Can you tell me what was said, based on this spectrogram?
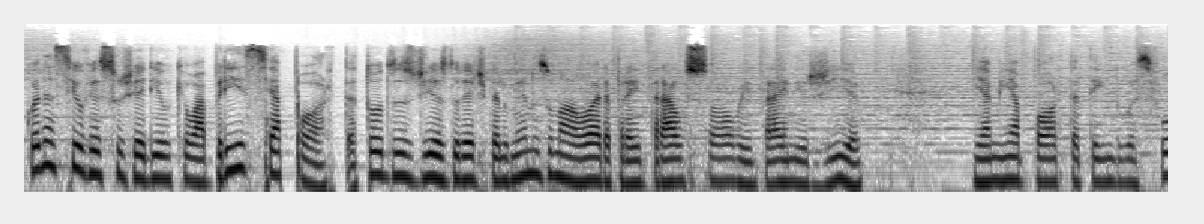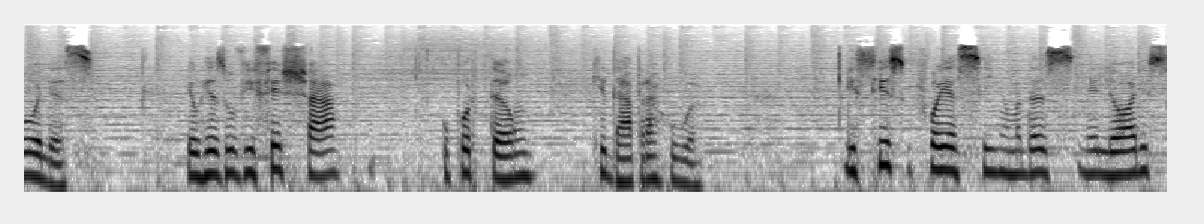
Quando a Silvia sugeriu que eu abrisse a porta todos os dias durante pelo menos uma hora para entrar o sol, entrar energia, e a minha porta tem duas folhas, eu resolvi fechar o portão que dá para a rua. E se isso foi assim uma das melhores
